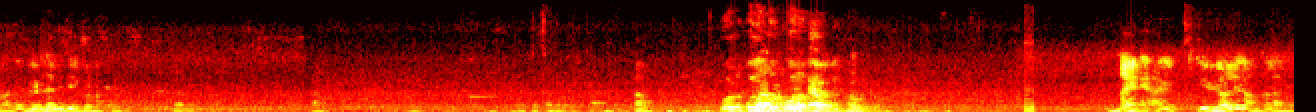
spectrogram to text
माझं भेट झाली ती इकडं. बोल बोल बोला, बोल काय होतं? नाही नाही टी व्ही वाले अंकल आले?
